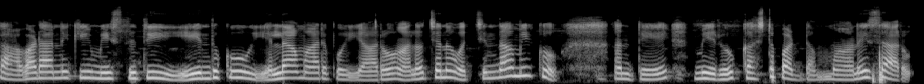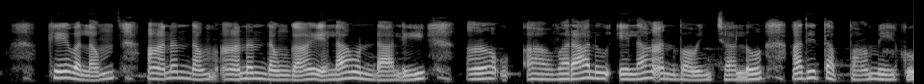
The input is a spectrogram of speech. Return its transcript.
కావడానికి మీ స్థితి ఎందుకు ఎలా మారిపోయారో ఆలోచన వచ్చిందా మీకు? అంటే మీరు కష్టపడడం మానేశారు. కేవలం ఆనందం ఆనందంగా ఎలా ఉండాలి? వరాలు ఎలా అనుభవించాలో? అది తప్ప మీకు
